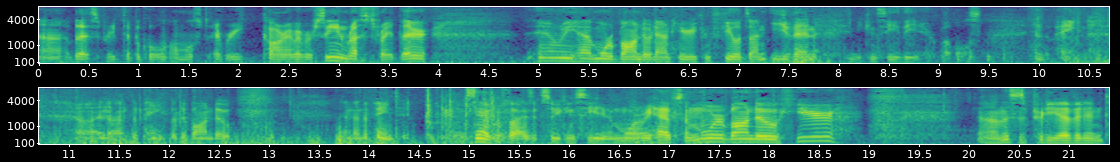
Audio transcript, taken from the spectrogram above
Uh, but that's pretty typical. Almost every car I've ever seen rusts right there. And we have more Bondo down here. You can feel it's uneven and you can see the air bubbles in the paint. Uh, and not the paint, but the Bondo. And then the paint it exemplifies it so you can see it even more. We have some more Bondo here. Um, this is pretty evident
